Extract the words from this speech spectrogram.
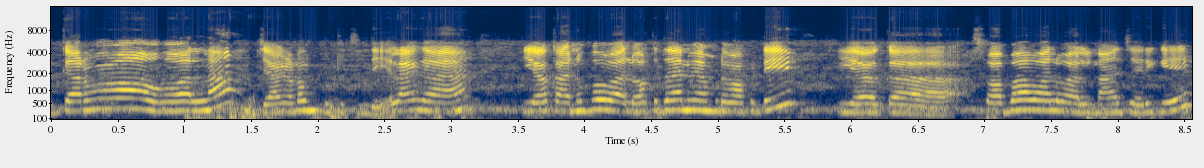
గర్వం వల్ల జగడం పుట్టుతుంది. ఇలాగా ఈ యొక్క అనుభవాలు ఒకదాని వెంబడి ఒకటి ఈ యొక్క స్వభావాల వలన జరిగే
